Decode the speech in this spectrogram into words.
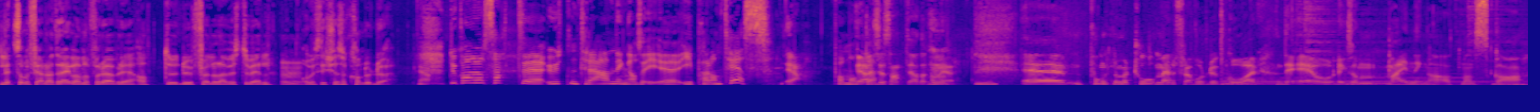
Litt som fjellvettreglene for øvrig, at du, følger deg hvis du vil. Mm. Og hvis ikke, så kan du dø. Du kan jo sette eh, uten trening, altså i, eh, i parentes, Ja. på en måte. Ja, ikke sant? Ja, det kan vi gjøre. Eh, punkt nummer to, meld fra hvor du går. Det er jo liksom meninga at man skal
